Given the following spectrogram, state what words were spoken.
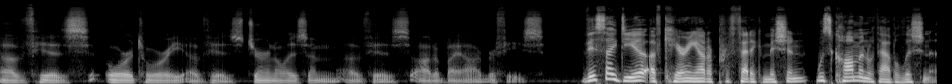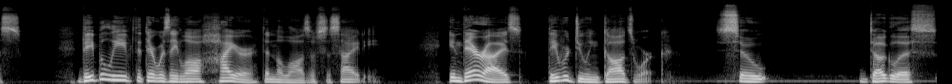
of his oratory, of his journalism, of his autobiographies. This idea of carrying out a prophetic mission was common with abolitionists. They believed that there was a law higher than the laws of society. In their eyes, they were doing God's work. So Douglass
